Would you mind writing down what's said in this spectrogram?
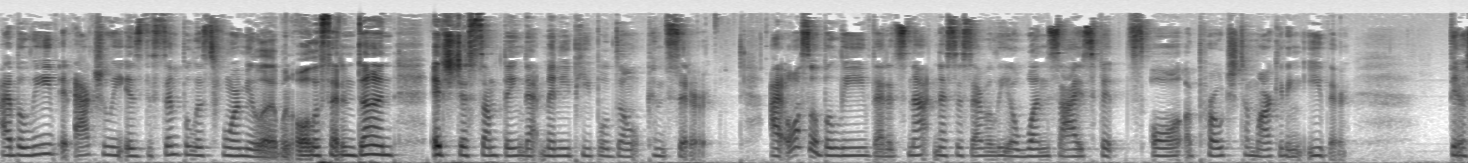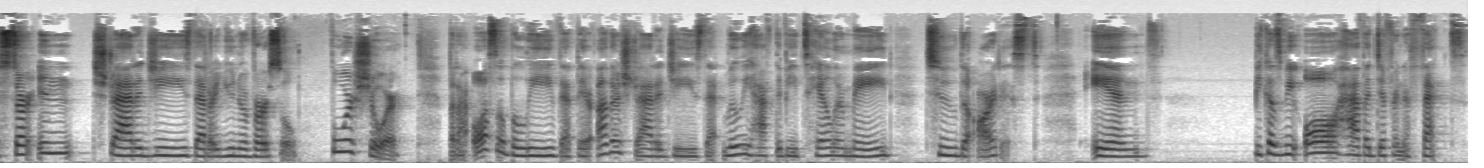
I believe it actually is the simplest formula. When all is said and done, it's just something that many people don't consider. I also believe that it's not necessarily a one size fits all approach to marketing either. There are certain strategies that are universal for sure, but I also believe that there are other strategies that really have to be tailor made to the artist. And because we all have a different effect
